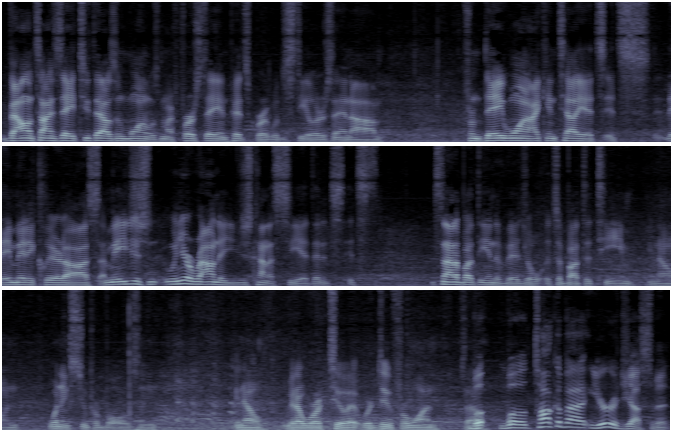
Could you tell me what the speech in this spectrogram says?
Valentine's Day 2001 was my first day in Pittsburgh with the Steelers, and um, from day one, I can tell you, it's it's they made it clear to us. I mean, you just when you're around it, you just kind of see it that it's it's it's not about the individual, it's about the team. You know, and winning Super Bowls and you know, we got to work to it. We're due for one. So. Well, well, talk about your adjustment.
